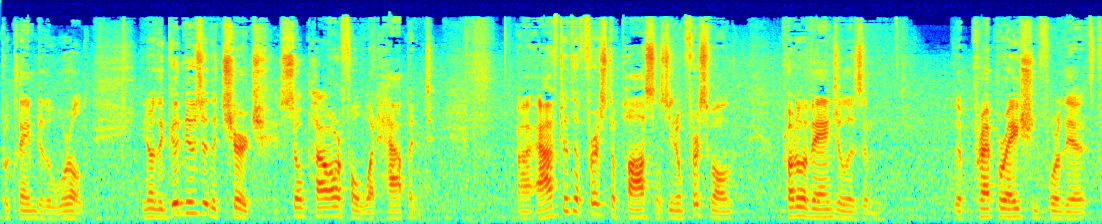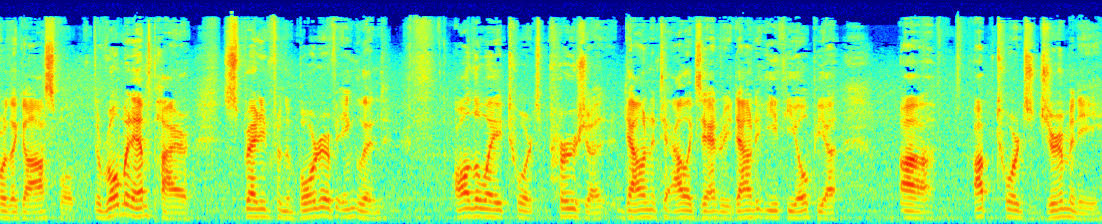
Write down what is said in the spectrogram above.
proclaim to the world. You know, the good news of the church so powerful what happened. Uh, after the first apostles, you know, first of all, proto evangelism, the preparation for the, for the gospel, the Roman Empire spreading from the border of England all the way towards Persia, down into Alexandria, down to Ethiopia, uh, up towards Germany,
